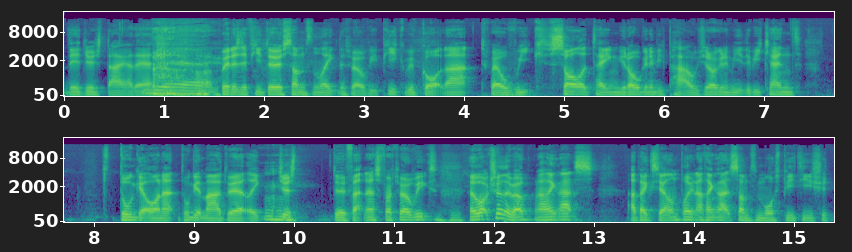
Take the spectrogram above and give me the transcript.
they just die a death. Yeah. Whereas if you do something like the 12 week peak, we've got that 12 week solid time. You're all going to be pals. You're all going to meet the weekend. Don't get on it. Don't get mad with it. Like just do fitness for 12 weeks. It works really well. And I think that's a big selling point. I think that's something most PTs should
